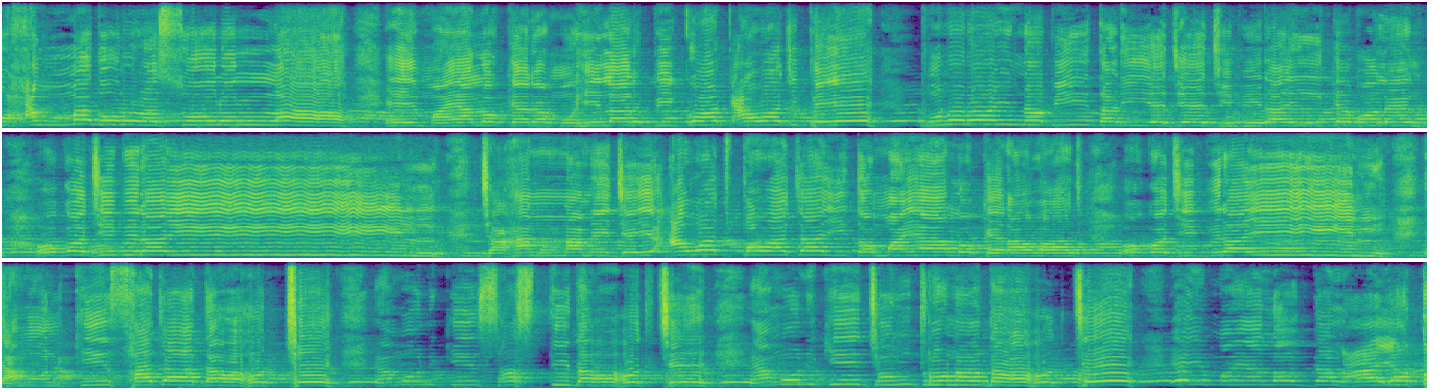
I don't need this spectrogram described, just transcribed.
মোহাম্মদুর রসুল্লাহ এই মায়ালোকের মহিলার বিকট আওয়াজ পেয়ে পুনরায় নবী দাঁড়িয়ে যে জিবিরাইলকে বলেন, ওগো জিবিরাইল জাহান নামে যেই আওয়াজ পাওয়া যায় তো মায়া লোকের আওয়াজ। ওগো জিব্রাইল, এমন কি সাজা দেওয়া হচ্ছে, এমন কি শাস্তি দেওয়া হচ্ছে, এমন কি যন্ত্রণা দেওয়া হচ্ছে। এই মায়া লোক গালায় এত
